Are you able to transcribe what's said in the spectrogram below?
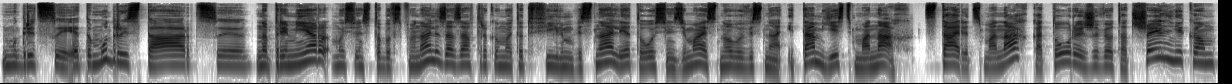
мудрецы. Это мудрые старцы. Например, мы сегодня с тобой вспоминали за завтраком этот фильм «Весна, лето, осень, зима и снова весна». И там есть монах, старец-монах, который живет отшельником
